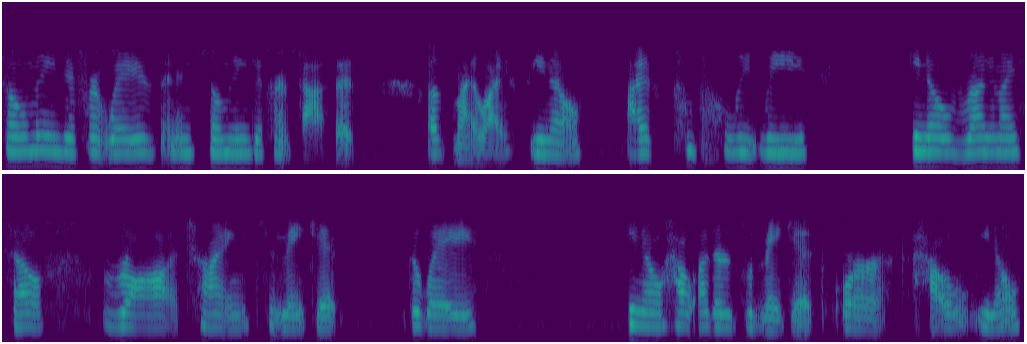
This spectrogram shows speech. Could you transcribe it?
so many different ways and in so many different facets of my life. You know, I've completely, you know, run myself raw trying to make it the way, you know, how others would make it or how, you know,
